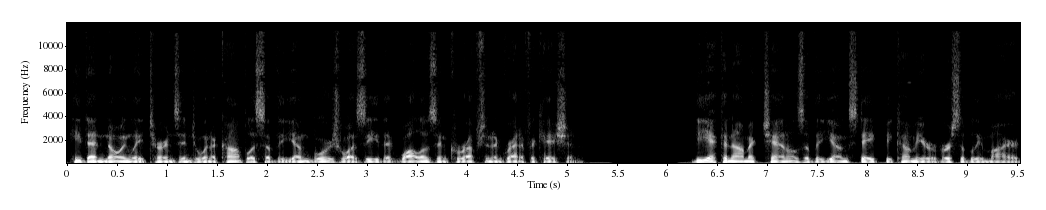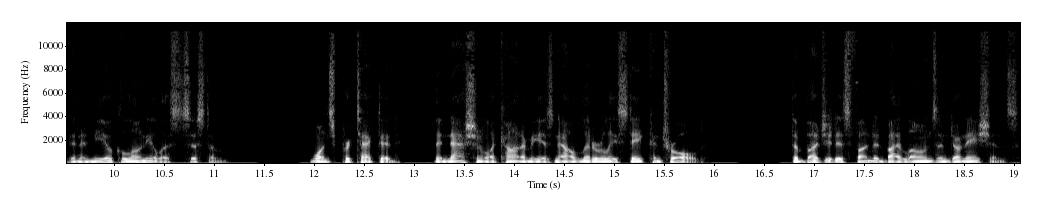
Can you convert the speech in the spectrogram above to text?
he then knowingly turns into an accomplice of the young bourgeoisie that wallows in corruption and gratification. The economic channels of the young state become irreversibly mired in a neo-colonialist system. Once protected, the national economy is now literally state controlled. The budget is funded by loans and donations.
